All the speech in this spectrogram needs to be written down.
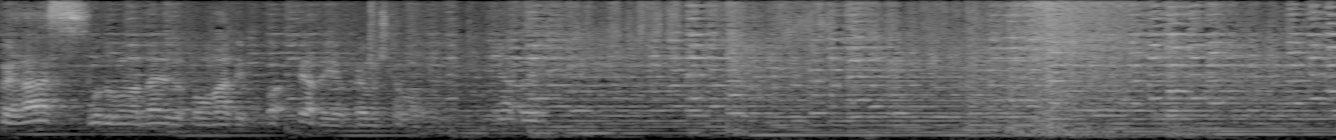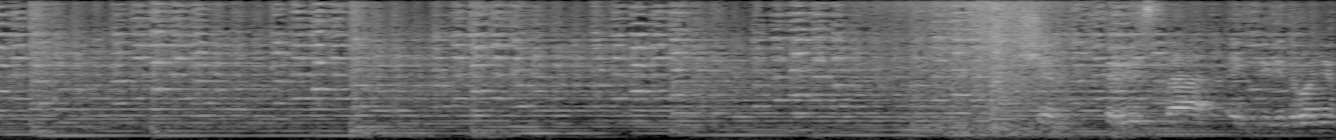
Пегас. Будемо надалі допомагати п'ятої окремої штурмовій. Дякую. Ще 300 FPV-дронів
